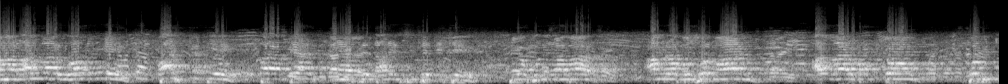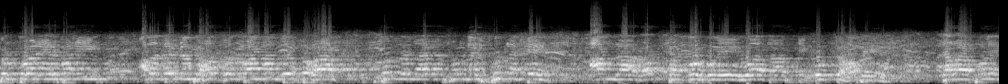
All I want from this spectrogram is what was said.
আমার আল্লাহর পাশ কাটিয়ে তারা দাঁড়িয়ে শিখে দিচ্ছে আমার মুসলমান, আল্লাহর বাক্য পবিত্র কোরআনের বাণী, আমাদের নবী হযরত মুহাম্মদ সাল্লাল্লাহু আলাইহি সুন্নাহকে আমরা রক্ষা করব, এই ওয়াদা আজকে করতে হবে। যারা বলে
